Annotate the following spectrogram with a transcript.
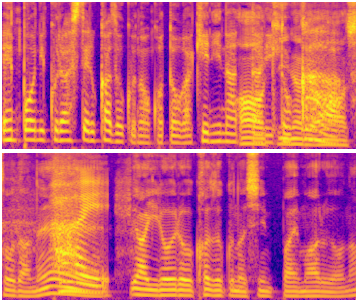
遠方に暮らしてる家族のことが気になったりとか。ーそうだね。はい。いやいろいろ家族の心配もあるよな、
